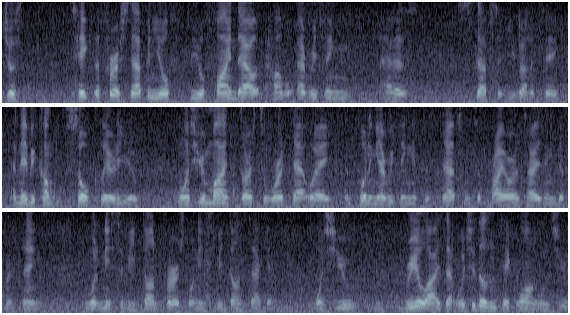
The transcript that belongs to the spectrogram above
just take the first step, and you'll you'll find out how everything has steps that you got to take, and they become so clear to you. And once your mind starts to work that way and putting everything into steps, into prioritizing different things, what needs to be done first, what needs to be done second, once you realize that, which it doesn't take long, once you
